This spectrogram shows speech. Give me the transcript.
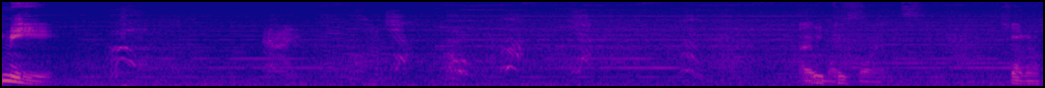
Me? I have more points. Shut up.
